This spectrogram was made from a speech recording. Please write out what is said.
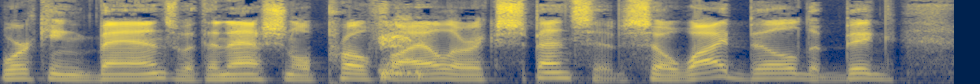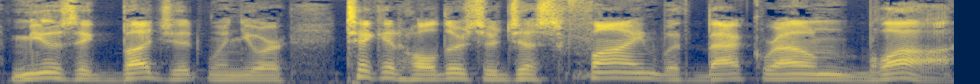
Working bands with a national profile are expensive, so why build a big music budget when your ticket holders are just fine with background blah?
